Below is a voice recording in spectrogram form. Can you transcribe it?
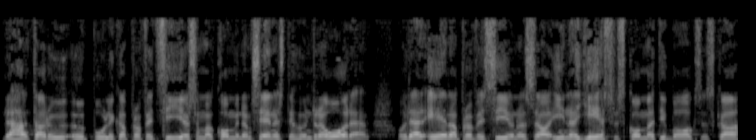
där han tar upp olika profetier som har kommit de senaste hundra åren. Och där en av profetiorna sa, innan Jesus kommer tillbaka så ska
